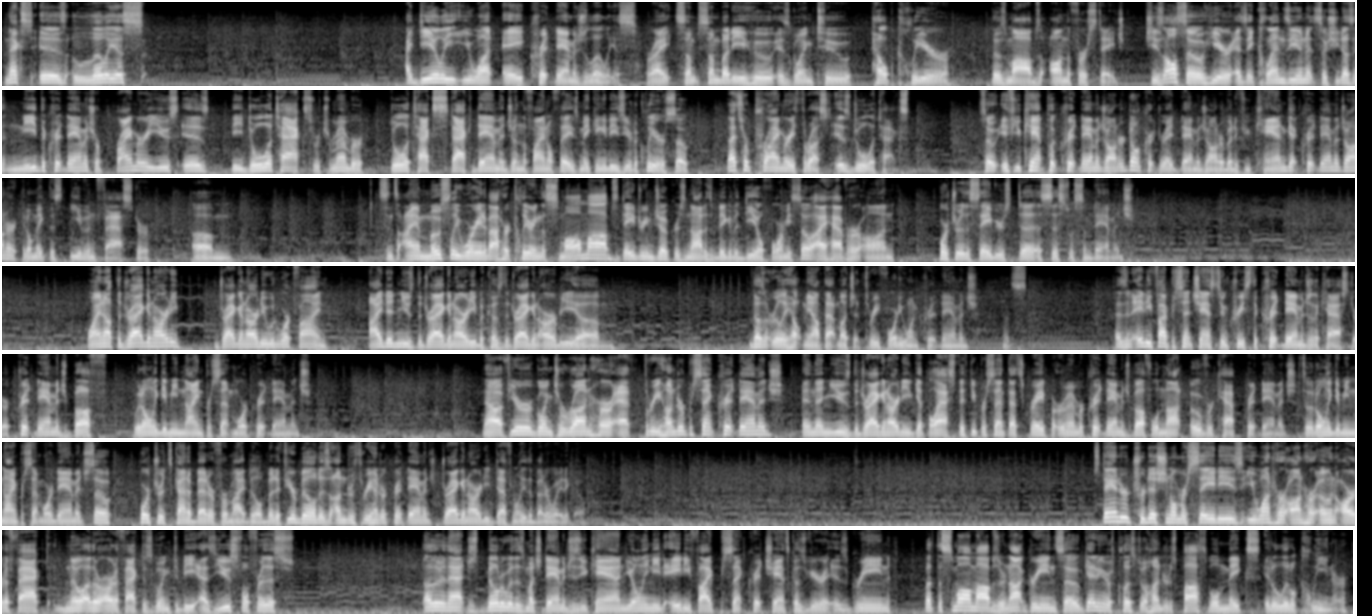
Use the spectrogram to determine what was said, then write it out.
Next is Lilias. Ideally, you want a crit damage Lilias, right? Some somebody who is going to help clear those mobs on the first stage. She's also here as a cleanse unit, so she doesn't need the crit damage. Her primary use is the dual attacks, which remember, dual attacks stack damage in the final phase, making it easier to clear. So that's her primary thrust, is dual attacks. So if you can't put crit damage on her, don't crit damage on her, but if you can get crit damage on her, it'll make this even faster. Um, since I am mostly worried about her clearing the small mobs, Daydream Joker's not as big of a deal for me, so I have her on Portrait of the Saviors to assist with some damage. Why not the Dragon Artie? Dragon Artie would work fine. I didn't use the Dragon Artie because the Dragon Artie um, doesn't really help me out that much at 341 crit damage. Let's has an 85% chance to increase the crit damage of the caster. A crit damage buff would only give me 9% more crit damage. Now, if you're going to run her at 300% crit damage and then use the Dragon Artie to get the last 50%, that's great. But remember, crit damage buff will not overcap crit damage. So it only give me 9% more damage. So Portrait's kind of better for my build. But if your build is under 300 crit damage, Dragon Artie definitely the better way to go. Standard traditional Mercedes, you want her on her own artifact. No other artifact is going to be as useful for this. Other than that, just build her with as much damage as you can. You only need 85% crit chance because Vera is green. But the small mobs are not green, so getting her as close to 100 as possible makes it a little cleaner.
